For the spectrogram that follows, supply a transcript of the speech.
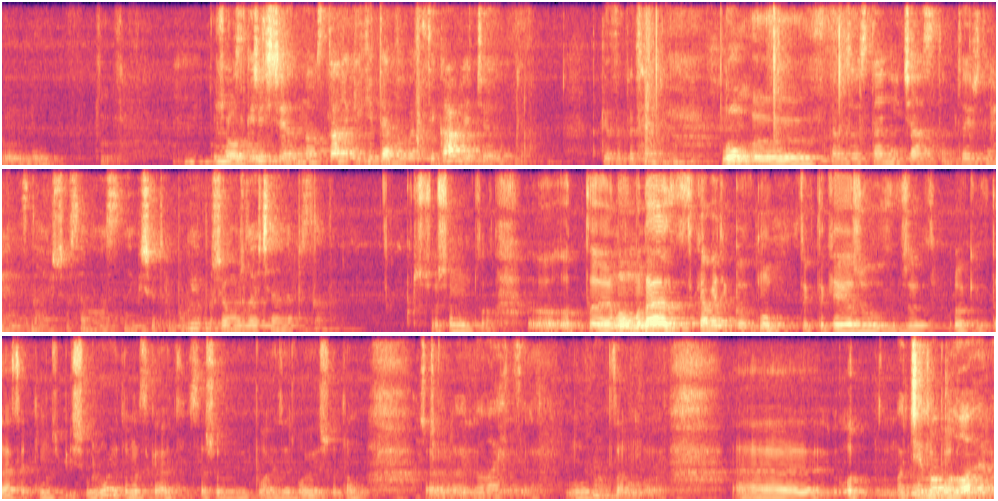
е, ну, Ну, скажіть ще наостанок, які теми вас цікавлять? Таке запитання. Ну, Там за останній час, там тиждень, я не знаю, що саме вас найбільше турбує, про що ви, можливо, ще не написали. Що ще не? От, е, ну, мене цікавить, якби, ну, як таке я живу вже років 10, може більше у Львові, то мене цікавить все, що відбувається у Львові, що там. Що е, відбувається? Ну, там, е, от, ну, Очима типу, блогера,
